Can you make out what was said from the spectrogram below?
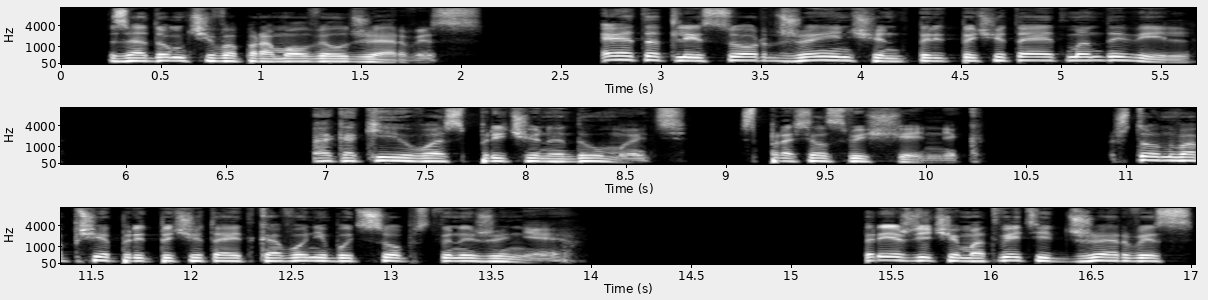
— задумчиво промолвил Джервис. «Этот ли сорт женщин предпочитает Мондевиль?» «А какие у вас причины думать?» — спросил священник. «Что он вообще предпочитает кого-нибудь собственной жене?» Прежде чем ответить, Джервис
